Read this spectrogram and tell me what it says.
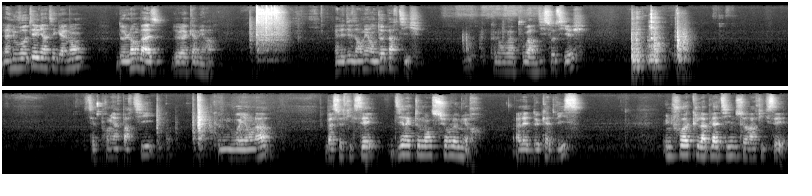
La nouveauté vient également de l'embase de la caméra. Elle est désormais en deux parties que l'on va pouvoir dissocier. Cette première partie que nous voyons là va se fixer directement sur le mur à l'aide de quatre vis. Une fois que la platine sera fixée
